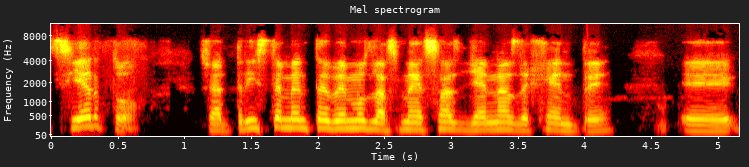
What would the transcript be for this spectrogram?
cierto. O sea, tristemente vemos las mesas llenas de gente, eh,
